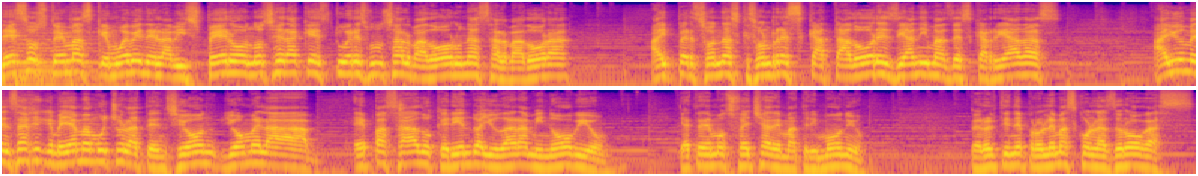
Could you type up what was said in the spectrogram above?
De esos temas que mueven el avispero, ¿no será que tú eres un salvador, una salvadora? Hay personas que son rescatadores de ánimas descarriadas. Hay un mensaje que me llama mucho la atención. Yo me la he pasado queriendo ayudar a mi novio. Ya tenemos fecha de matrimonio. Pero él tiene problemas con las drogas.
